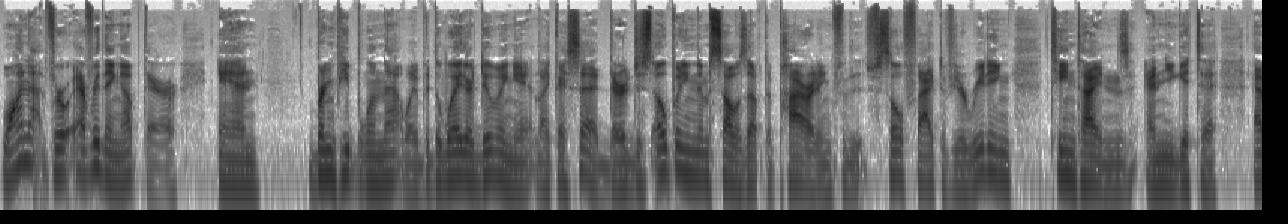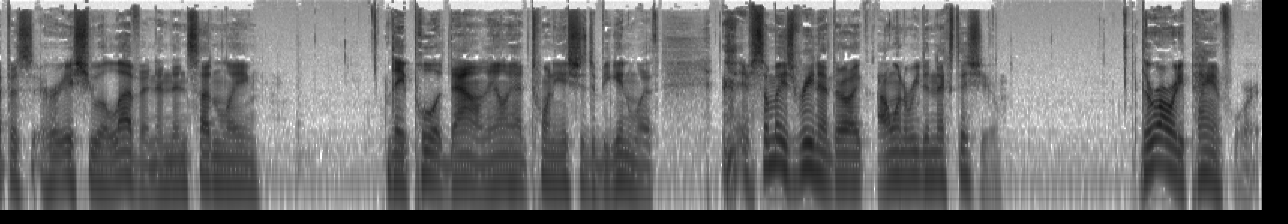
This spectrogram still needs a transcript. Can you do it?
Why not throw everything up there and bring people in that way. But the way they're doing it, like I said, they're just opening themselves up to pirating for the sole fact if you're reading Teen Titans and you get to episode or issue 11 and then suddenly they pull it down. They only had 20 issues to begin with. if somebody's reading it, they're like, I want to read the next issue. They're already paying for it.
